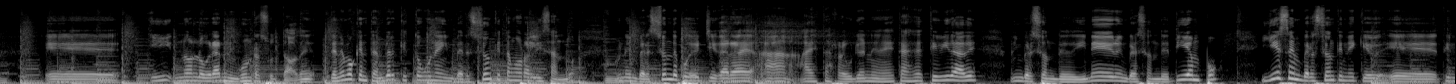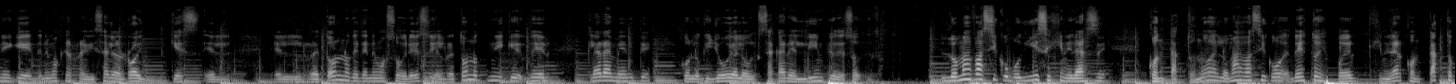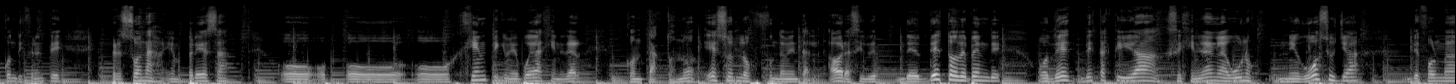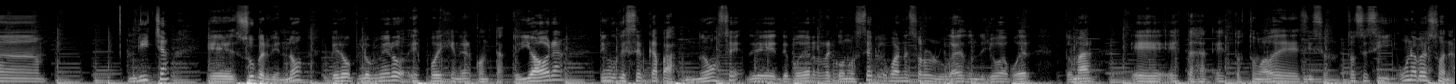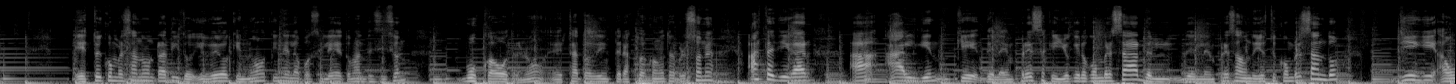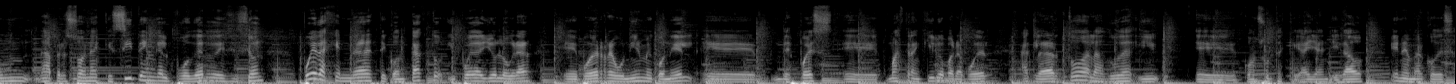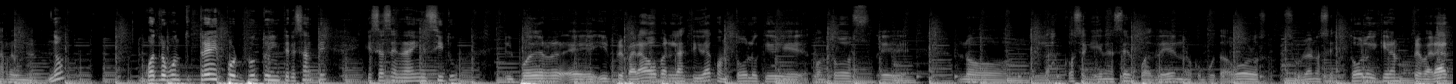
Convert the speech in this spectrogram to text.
eh, y no lograr ningún resultado. tenemos que entender que esto es una inversión que estamos realizando, una inversión de poder llegar a, estas reuniones, a estas actividades, una inversión de dinero, inversión de tiempo, y esa inversión tiene que, eh, tiene que tenemos que revisar el ROI, que es el, el, retorno que tenemos sobre eso, y el retorno tiene que ver claramente con lo que yo voy a sacar el limpio de eso lo más básico pudiese generarse contacto, ¿no? Lo más básico de esto es poder generar contactos con diferentes personas, empresas o, gente que me pueda generar contactos, ¿no? Eso es lo fundamental. Ahora, si de, esto depende o de, de esta actividad se generan algunos negocios ya de forma dicha, eh, súper bien, ¿no? Pero lo primero es poder generar contacto. Y ahora tengo que ser capaz, no sé, de, poder reconocer cuáles son los lugares donde yo voy a poder tomar eh, estas, estos tomadores de decisión. Entonces, si una persona estoy conversando un ratito y veo que no tiene la posibilidad de tomar decisión, busco a otra, ¿no? Eh, trato de interactuar con otra persona hasta llegar a alguien que de la empresa que yo quiero conversar, de, la empresa donde yo estoy conversando, llegue a una persona que sí tenga el poder de decisión, pueda generar este contacto y pueda yo lograr eh, poder reunirme con él eh, después más tranquilo para poder aclarar todas las dudas y consultas que hayan llegado en el marco de esa reunión, ¿no? Cuatro puntos, tres puntos interesantes que se hacen ahí in situ, el poder eh, ir preparado para la actividad con todo lo que, con todos eh, las cosas que quieran hacer, cuaderno, computador, celular, no sé, todo lo que quieran preparar.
